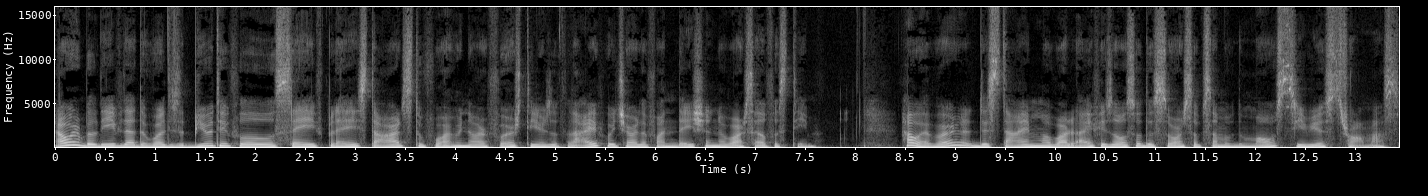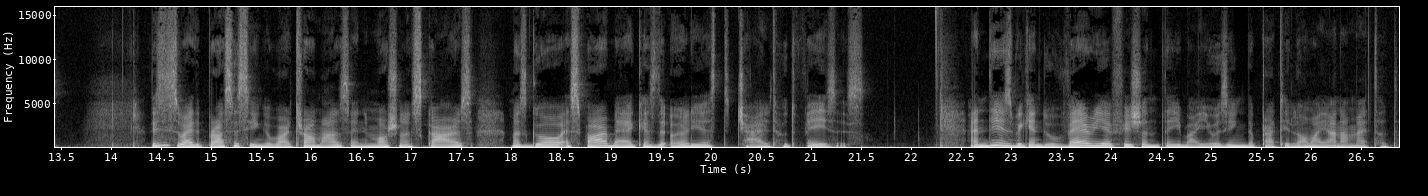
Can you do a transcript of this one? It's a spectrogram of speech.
Our belief that the world is a beautiful, safe place starts to form in our first years of life, which are the foundation of our self esteem. However, this time of our life is also the source of some of the most serious traumas. This is why the processing of our traumas and emotional scars must go as far back as the earliest childhood phases. And this we can do very efficiently by using the Pratilomayana method.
